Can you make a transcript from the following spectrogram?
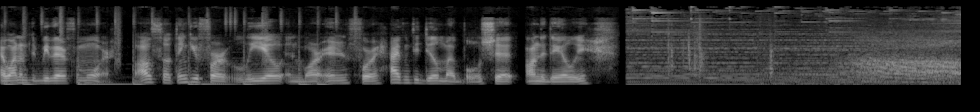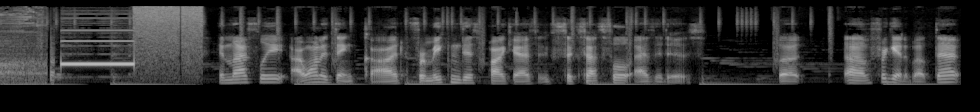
I want him to be there for more. Also, thank you for Leo and Martin for having to deal my bullshit on the daily. And lastly, I want to thank God for making this podcast as successful as it is. But um, forget about that.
